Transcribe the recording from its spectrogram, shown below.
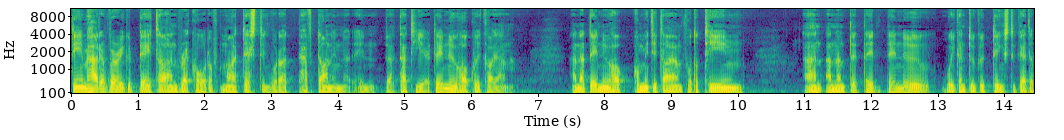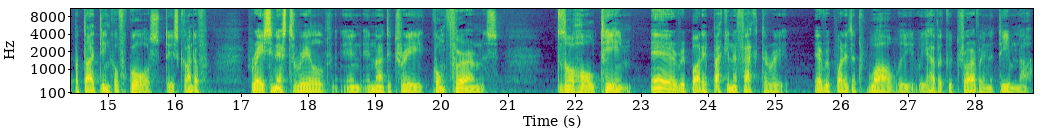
team had a very good data and record of my testing what I have done in in that, that year. They knew how quick I am, and that they knew how committed I am for the team, and and they they, knew we can do good things together. But I think, of course, this kind of racing Estoril in in '93 confirms the whole team, everybody back in the factory everybody that wow, we, we have a good driver in the team now.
